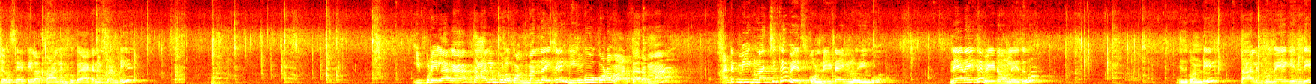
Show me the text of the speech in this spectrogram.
కొంచెం సేపు ఇలా తాలింపు వేగనివ్వండి. ఇప్పుడు ఇలాగా తాలింపులో కొంతమంది అయితే ఇంగువ కూడా వాడతారమ్మా. అంటే మీకు నచ్చితే వేసుకోండి ఈ టైంలో ఇంగువ. నేనైతే వేయడం లేదు. ఇదిగోండి తాలింపు వేగింది.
